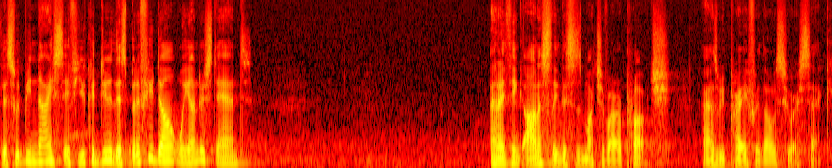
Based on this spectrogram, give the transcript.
this would be nice if you could do this, but if you don't, we understand. And I think, honestly, this is much of our approach as we pray for those who are sick.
